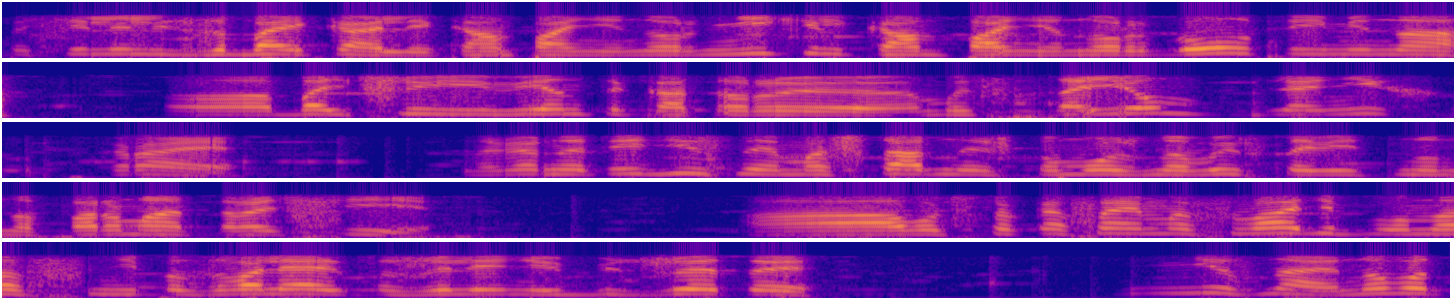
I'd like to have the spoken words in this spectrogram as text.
поселились в Забайкале. Компании Норникель, компания Норголд. Именно большие ивенты, которые мы создаем для них в крае. Наверное, это единственное масштабное, что можно выставить ну, на формат России. А вот что касаемо свадеб, у нас не позволяет, к сожалению, бюджеты не знаю, но вот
